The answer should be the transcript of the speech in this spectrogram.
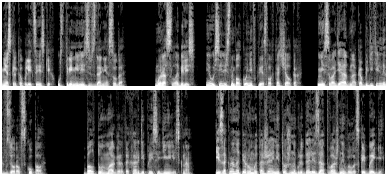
Несколько полицейских устремились в здание суда. Мы расслабились и уселись на балконе в креслах-качалках, не сводя, однако, бдительных взоров с купола. Болтун, Маргарет и Харди присоединились к нам. Из окна на первом этаже они тоже наблюдали за отважной вылазкой Бэгги.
